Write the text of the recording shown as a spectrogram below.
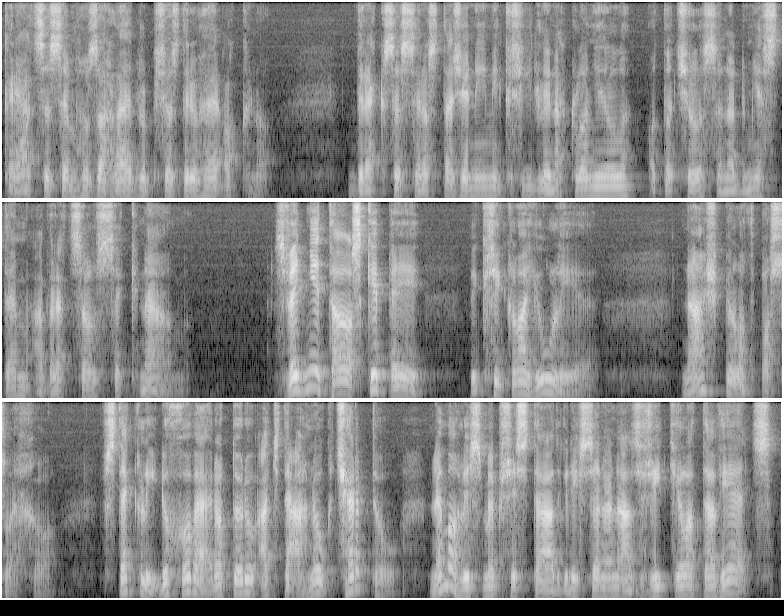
Krátce jsem ho zahlédl přes druhé okno. Drak se s roztaženými křídly naklonil, otočil se nad městem a vracel se k nám. Zvedni to, Skipy, vykřikla Julie. Náš pilot poslechl. Vsteklí duchové rotoru, ať táhnou k čertu. Nemohli jsme přistát, když se na nás řítila ta věc.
